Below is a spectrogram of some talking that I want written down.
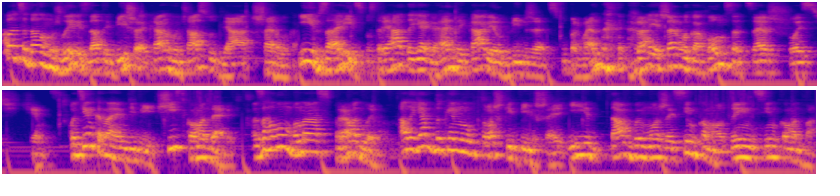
Але це дало можливість дати більше екранного часу для Шерлока. І взагалі спостерігати, як Генрі Кавіл, він же Супермен, грає Шерлока Холмса, це щось чимось. Оцінка на MDB 6,9. Загалом вона справедлива. Але я б докинув трошки більше і дав би, може, 7,1, 7,2.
